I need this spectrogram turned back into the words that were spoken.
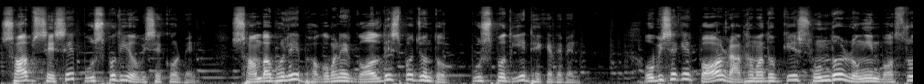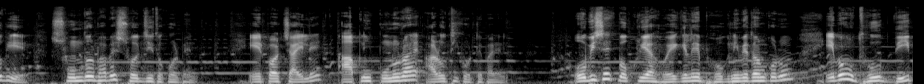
সব শেষে পুষ্প দিয়ে অভিষেক করবেন। সম্ভব হলে ভগবানের গলদেশ পর্যন্ত পুষ্প দিয়ে ঢেকে দেবেন। অভিষেকের পর রাধা মাধবকে সুন্দর রঙিন বস্ত্র দিয়ে সুন্দরভাবে সজ্জিত করবেন। এরপর চাইলে আপনি পুনরায় আরতি করতে পারেন। অভিষেক প্রক্রিয়া হয়ে গেলে ভোগ নিবেদন করুন এবং ধূপ দ্বীপ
